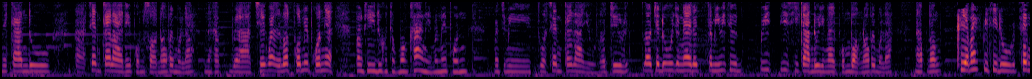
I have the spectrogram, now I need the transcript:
ในการดูเส้น guideline นี่ผมสอนน้องไปหมดแล้วนะครับ เวลาเช็คว่าเออรถพ้นไม่พ้นเนี่ย บางทีดูกระจกมองข้างเนี่ยมันไม่พ้น มันจะมีตัวเส้น guideline อยู่ เราจะเราจะดูยังไงเราจะมีวิธีวิวิธีการดูยังไง ผมบอกน้องไปหมดแล้วนะครับ น้อง clear ไหมวิธีดูเส้น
